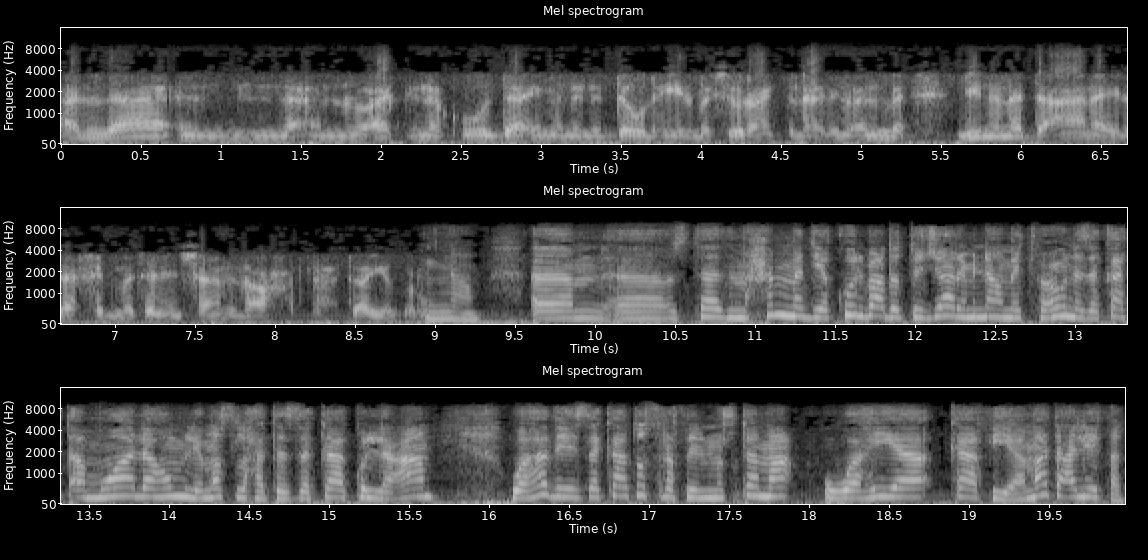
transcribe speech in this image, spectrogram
ألا نقول دائما أن الدولة هي المسؤولة عن كل هذه العلم ديننا دعانا إلى خدمة الإنسان الآخر تحت أي ظروف. نعم أستاذ محمد يقول بعض التجار أنهم يدفعون زكاة أموالهم لمصلحة الزكاة كل عام وهذه الزكاة تصرف للمجتمع وهي كافية ما تعليقك؟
